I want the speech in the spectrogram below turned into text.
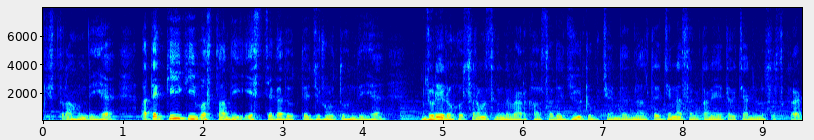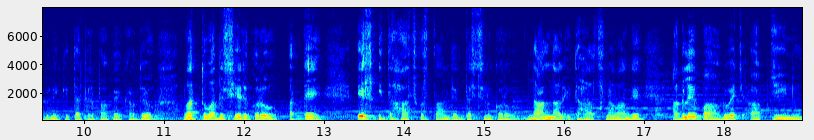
ਕਿਸ ਤਰ੍ਹਾਂ ਹੁੰਦੀ ਹੈ ਅਤੇ ਕੀ ਕੀ ਵਸਤਾਂ ਦੀ ਇਸ ਜਗ੍ਹਾ ਦੇ ਉੱਤੇ ਜ਼ਰੂਰਤ ਹੁੰਦੀ ਹੈ ਜੁੜੇ ਰਹੋ ਸਰਵਨ ਸਿੰਘ ਨਰਵਾਰ ਖਾਲਸਾ ਦੇ YouTube ਚੈਨਲ ਨਾਲ ਤੇ ਜਿਨ੍ਹਾਂ ਸੰਗਤਾਂ ਨੇ ਅਜੇ ਤੱਕ ਚੈਨਲ ਨੂੰ ਸਬਸਕ੍ਰਾਈਬ ਨਹੀਂ ਕੀਤਾ, ਕਿਰਪਾ ਕਰਕੇ ਕਰ ਦਿਓ। ਵੱਧ ਤੋਂ ਵੱਧ ਸ਼ੇਅਰ ਕਰੋ ਅਤੇ ਇਸ ਇਤਿਹਾਸਕ ਸਥਾਨ ਦੇ ਦਰਸ਼ਨ ਕਰੋ। ਨਾਲ ਨਾਲ ਇਤਿਹਾਸ ਸੁਣਾਵਾਂਗੇ। ਅਗਲੇ ਭਾਗ ਵਿੱਚ ਆਪ ਜੀ ਨੂੰ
